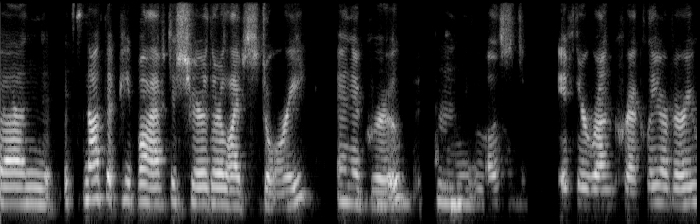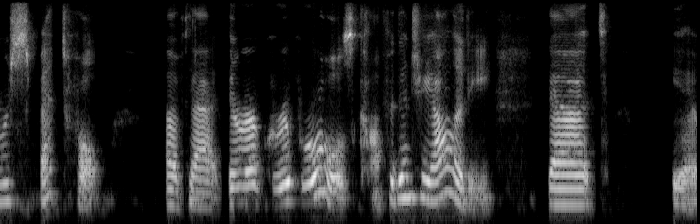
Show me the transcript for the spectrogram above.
and it's not that people have to share their life story in a group Mhm. most if they're run correctly are very respectful of that there are group rules confidentiality that yeah,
